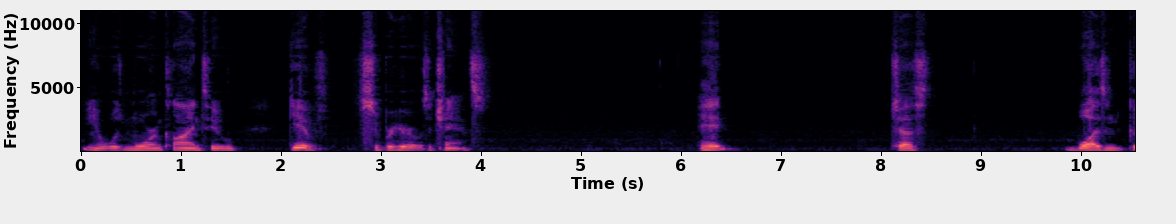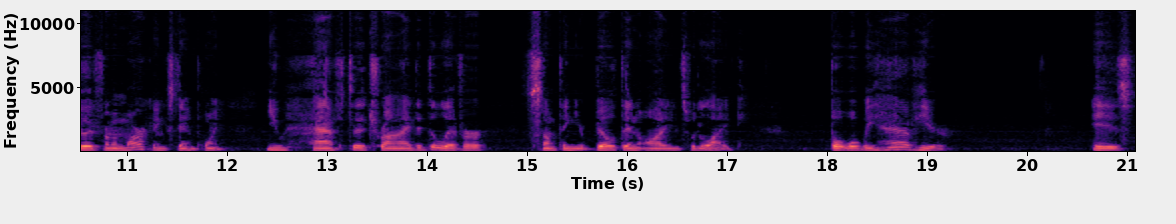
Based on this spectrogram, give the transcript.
you know was more inclined to give superheroes a chance. It just wasn't good from a marketing standpoint. You have to try to deliver something your built-in audience would like. But what we have here is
